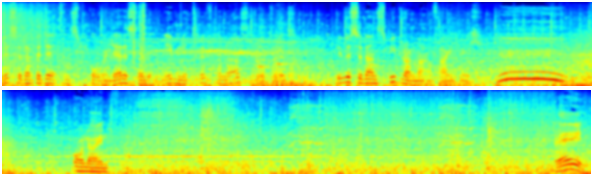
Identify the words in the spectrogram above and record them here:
willst du da bitte ins... Oh, wenn der das da neben mir trifft, dann war's das natürlich. Wie willst du da einen Speedrun machen, frage ich mich. Oh nein. Hey!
